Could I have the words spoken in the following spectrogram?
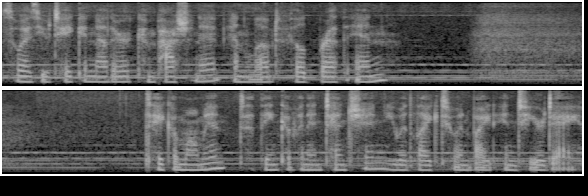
So, as you take another compassionate and love filled breath in, take a moment to think of an intention you would like to invite into your day.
